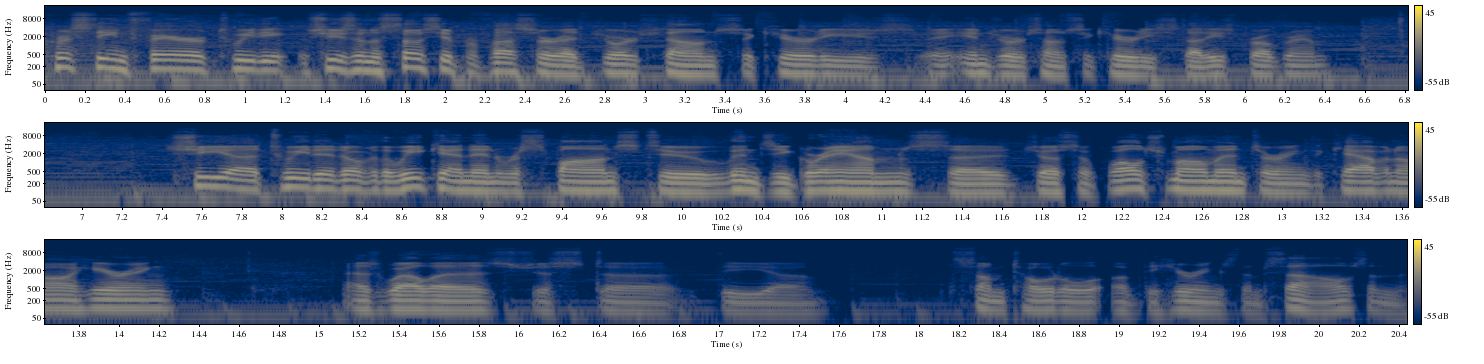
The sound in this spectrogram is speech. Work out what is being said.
Christine Fair tweeting. She's an associate professor at Georgetown Securities in Georgetown Security Studies program. She uh, tweeted over the weekend in response to Lindsey Graham's uh, Joseph Welch moment during the Kavanaugh hearing, as well as just uh, the uh, sum total of the hearings themselves and the,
